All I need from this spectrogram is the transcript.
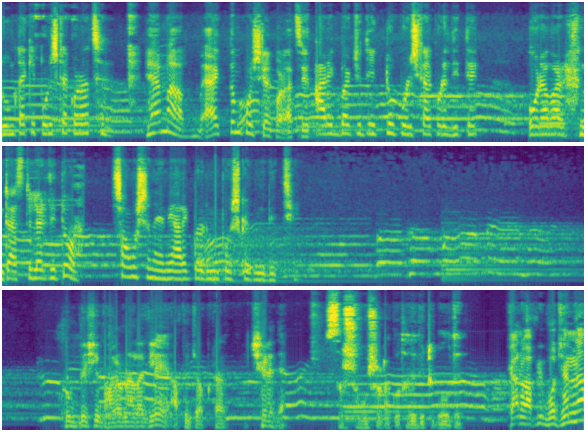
রুমটা কি পরিষ্কার করা আছে? হ্যাঁ মা একদম পরিষ্কার করা আছে। আরেকবার যদি একটু পরিষ্কার করে দিতে ওর আবার ডাস্টেলার দিত? সমস্যা নেই আমি আরেকবার রুম পরিষ্কার করে দিচ্ছি। খুব বেশি ভালো না লাগলে আপনি জবটা ছেড়ে দেন। স্যার সমস্যাটা কোথায় যদি একটু বলতে কেন আপনি বোঝেন না?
